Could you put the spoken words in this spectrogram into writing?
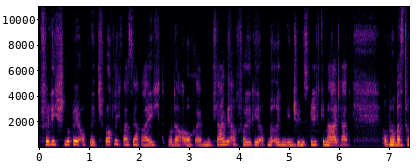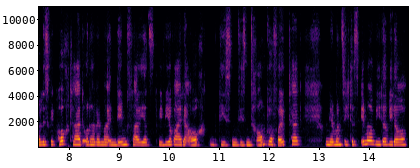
völlig schnuppe, ob man jetzt sportlich was erreicht oder auch ähm, kleine Erfolge, ob man irgendwie ein schönes Bild gemalt hat, ob man was Tolles gekocht hat oder wenn man in dem Fall jetzt, wie wir beide auch, diesen, diesen Traum verfolgt hat. Und wenn man sich das immer wieder wieder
